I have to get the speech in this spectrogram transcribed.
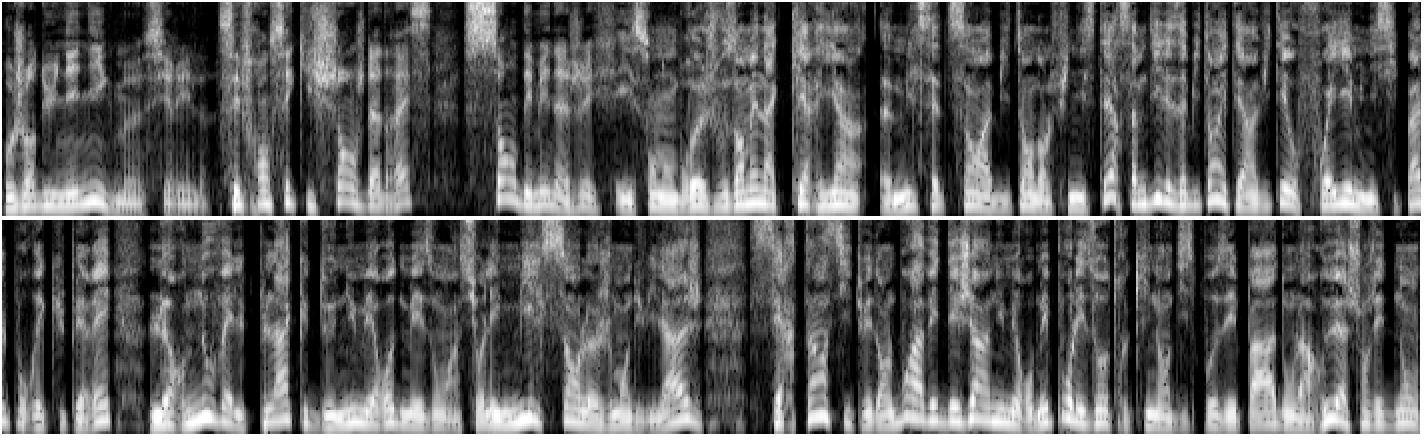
Aujourd'hui une énigme, Cyril. Ces Français qui changent d'adresse sans déménager. Ils sont nombreux. Je vous emmène à Quérien, 1700 euh, habitants dans le Finistère. Samedi, les habitants étaient invités au foyer municipal pour récupérer leur nouvelle plaque de numéro de maison. Hein. Sur les 1100 logements du village, certains situés dans le bourg avaient déjà un numéro. Mais pour les autres qui n'en disposaient pas, dont la rue a changé de nom,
